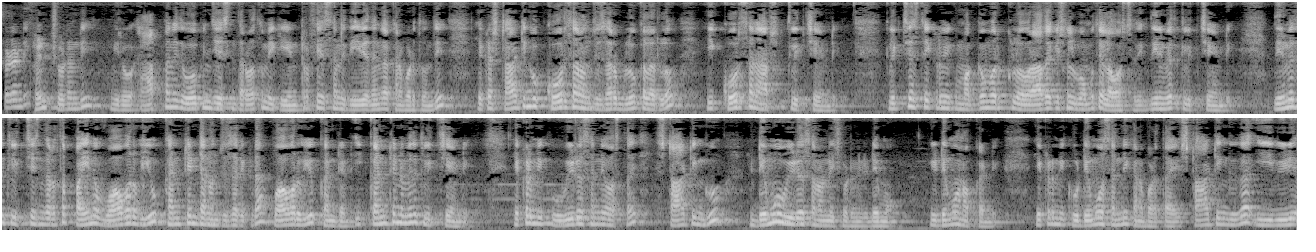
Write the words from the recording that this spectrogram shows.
చూడండి. ఫ్రెండ్స్ చూడండి. మీరు యాప్ అనేది ఓపెన్ చేసిన తర్వాత మీకు ఇంటర్ఫేస్ అనేది ఈ విధంగా కనబడుతుంది. ఇక్కడ స్టార్టింగ్ కోర్స్ అని చూసారు? బ్లూ కలర్లో ఈ కోర్స్ అనే ఆప్షన్ క్లిక్ చేయండి. క్లిక్ చేస్తే ఇక్కడ మీకు మగ్గం వర్క్లో రాధాకృష్ణుల బొమ్మతో ఇలా వస్తుంది. దీని మీద క్లిక్ చేయండి. దీని మీద క్లిక్ చేసిన తర్వాత పైన ఓవర్ వ్యూ కంటెంట్ అని చూసారు ఇక్కడ? ఓవర్ వ్యూ కంటెంట్ ఈ కంటెంట్ మీద క్లిక్ చేయండి. ఇక్కడ మీకు వీడియోస్ అన్నీ వస్తాయి. స్టార్టింగ్ డెమో వీడియోస్ అని ఉన్నాయి చూడండి. డెమో ఈ డెమో నొక్కండి. ఇక్కడ మీకు డెమోస్ అన్నీ కనబడతాయి. స్టార్టింగ్గా ఈ వీడియో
